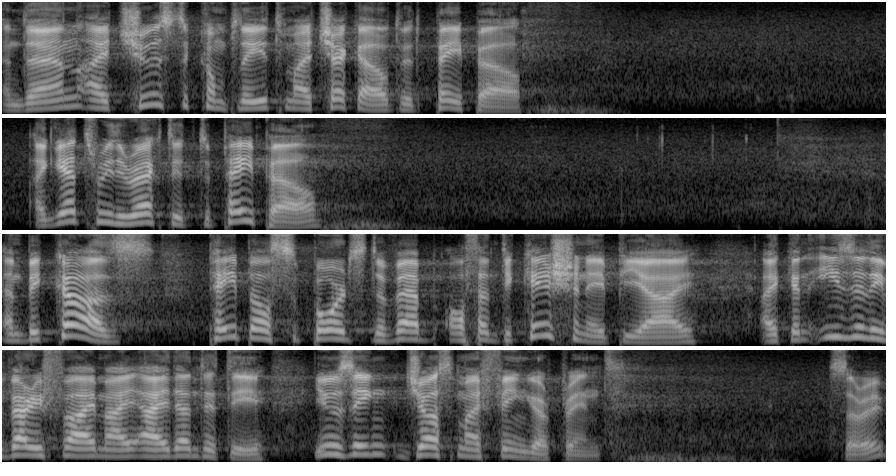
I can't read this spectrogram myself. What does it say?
And then I choose to complete my checkout with PayPal. I get redirected to PayPal. And because PayPal supports the web authentication API, I can easily verify my identity using just my fingerprint. Sorry.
